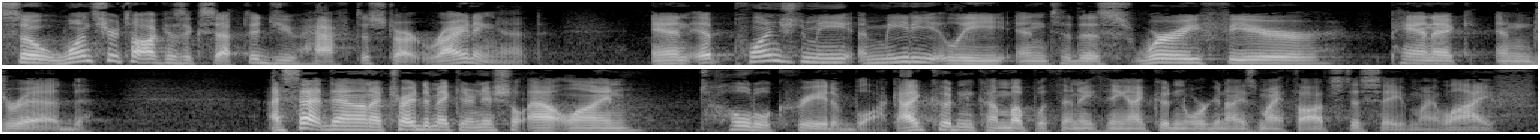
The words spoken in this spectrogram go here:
So once your talk is accepted, you have to start writing it. And it plunged me immediately into this worry, fear, panic, and dread. I sat down, I tried to make an initial outline, total creative block. I couldn't come up with anything, I couldn't organize my thoughts to save my life.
